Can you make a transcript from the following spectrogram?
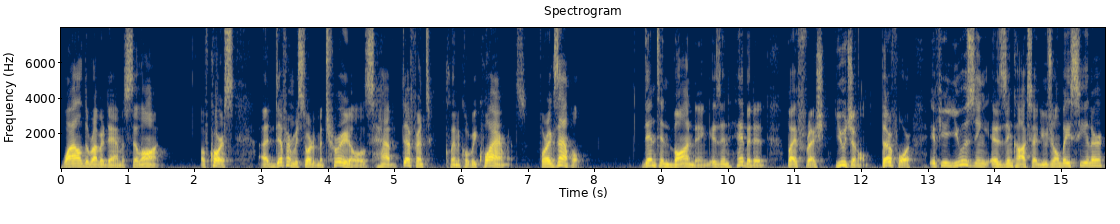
while the rubber dam is still on. Of course, uh, different restorative materials have different clinical requirements. For example, dentin bonding is inhibited by fresh eugenol. Therefore, if you're using a zinc oxide eugenol based sealer,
